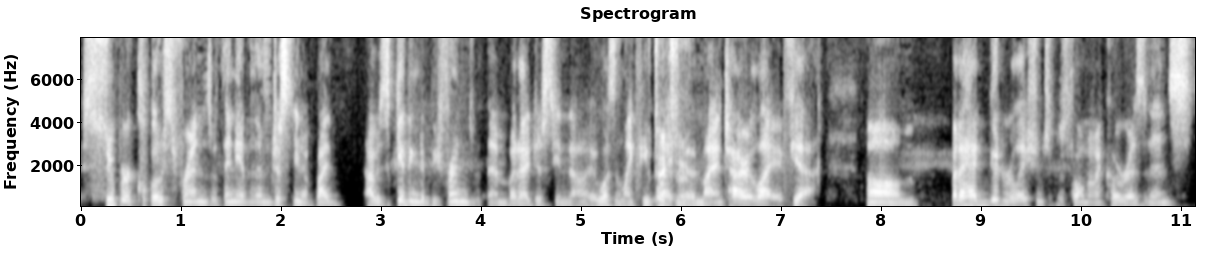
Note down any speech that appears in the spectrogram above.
super close friends with any of them. Just, you know, by I was getting to be friends with them, but I just, you know, it wasn't like people I knew in my entire life. Yeah. Um, but I had good relationships with all my co-residents.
